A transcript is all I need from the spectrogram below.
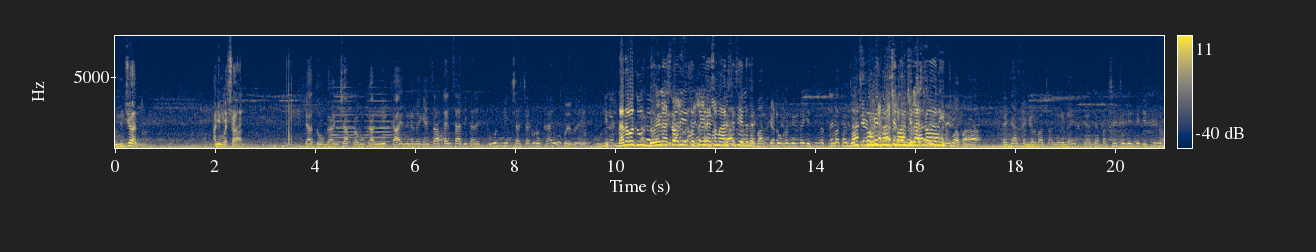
इंजन आणि मशाल. त्या दोघांच्या प्रमुखांनी काय निर्णय घ्यायचा त्यांचा अधिकार आहे. तू नीट चर्चा करून काय उपयोग आहे? दादा मग तू दोन्ही राष्ट्रवादी एकत्र येईल असं महाराष्ट्राची संदर्भात ते दोघं निर्णय घेतील ना? तुला काय तुम्ही तुमची तुमची राष्ट्रवादी. बाबा त्याच्या संदर्भातला निर्णय त्या त्या पक्षाचे नेते घेतील ना?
